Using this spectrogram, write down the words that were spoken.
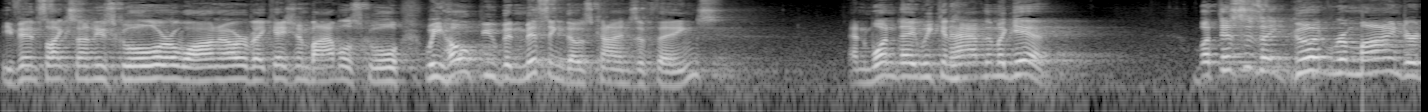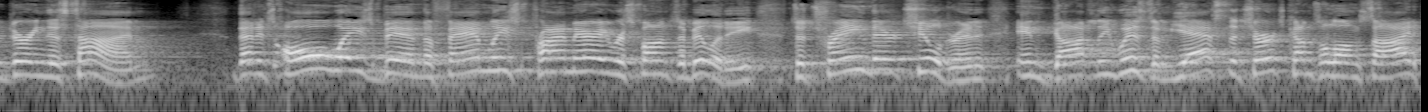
Events like Sunday school or Awana or Vacation Bible School. We hope you've been missing those kinds of things. And one day we can have them again. But this is a good reminder during this time that it's always been the family's primary responsibility to train their children in godly wisdom. Yes, the church comes alongside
